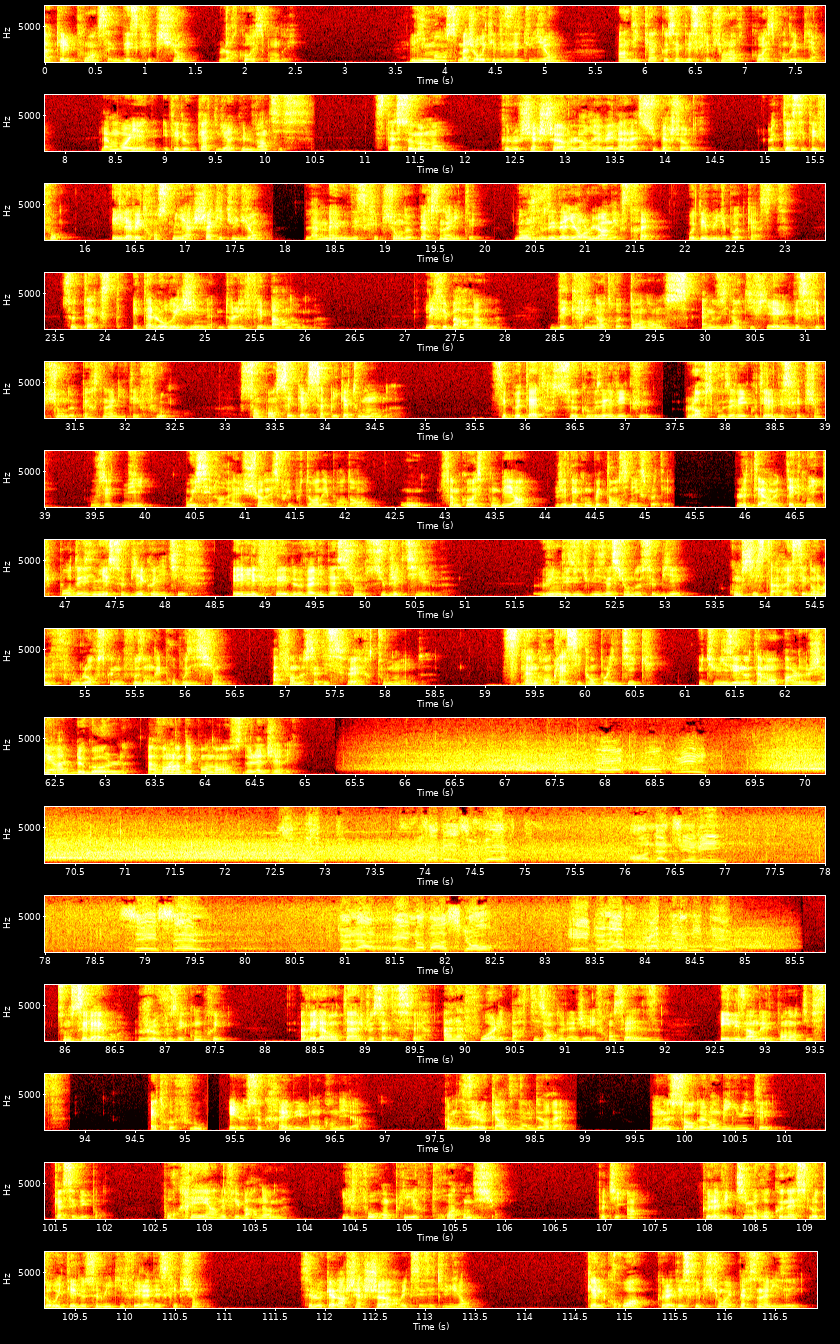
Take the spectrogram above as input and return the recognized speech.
à quel point cette description leur correspondait. L'immense majorité des étudiants indiqua que cette description leur correspondait bien. La moyenne était de 4,26. C'est à ce moment que le chercheur leur révéla la supercherie. Le test était faux, et il avait transmis à chaque étudiant la même description de personnalité, dont je vous ai d'ailleurs lu un extrait au début du podcast. Ce texte est à l'origine de l'effet Barnum. L'effet Barnum décrit notre tendance à nous identifier à une description de personnalité floue sans penser qu'elle s'applique à tout le monde. C'est peut-être ce que vous avez vécu lorsque vous avez écouté la description. Vous êtes dit, oui c'est vrai, je suis un esprit plutôt indépendant, ou ça me correspond bien, j'ai des compétences inexploitées. Le terme technique pour désigner ce biais cognitif est l'effet de validation subjective. L'une des utilisations de ce biais consiste à rester dans le flou lorsque nous faisons des propositions afin de satisfaire tout le monde. C'est un grand classique en politique, utilisé notamment par le général de Gaulle avant l'indépendance de l'Algérie. Je vous ai compris. La route que vous avez ouverte en Algérie, c'est celle de la rénovation et de la fraternité. Son célèbre Je vous ai compris avait l'avantage de satisfaire à la fois les partisans de l'Algérie française et les indépendantistes. Être flou est le secret des bons candidats. Comme disait le cardinal de Ray, on ne sort de l'ambiguïté qu'à ses dépens. Pour créer un effet Barnum, il faut remplir trois conditions. Petit 1. Que la victime reconnaisse l'autorité de celui qui fait la description. C'est le cas d'un chercheur avec ses étudiants qu'elle croit que la description est personnalisée.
